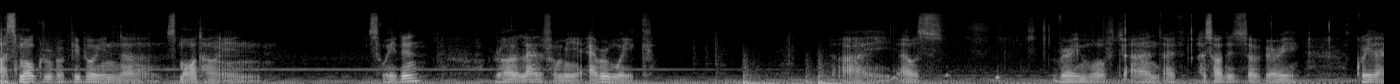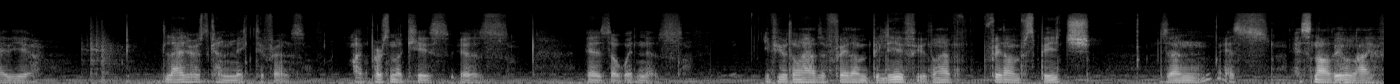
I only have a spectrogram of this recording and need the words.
A small group of people in a small town in Sweden wrote a letter for me every week. I, I was very moved and I, I thought it's a very great idea. Letters can make difference. My personal case is, is a witness. If you don't have the freedom of belief, you don't have freedom of speech, then it's, it's not real life.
